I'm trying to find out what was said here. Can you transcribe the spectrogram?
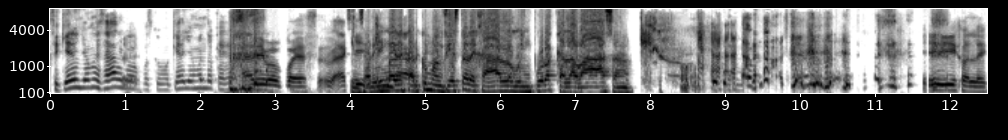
Si quieren, yo me salgo. Pues como quiera, yo me ando cagando. ánimo, pues, aquí. Cesarín va a dejar como en fiesta de Halloween, puro calabaza. Híjole.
